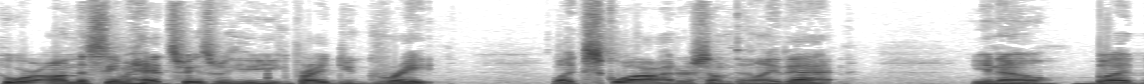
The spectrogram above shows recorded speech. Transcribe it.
who were on the same headspace with you, you could probably do great, like squad or something like that, you know. But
